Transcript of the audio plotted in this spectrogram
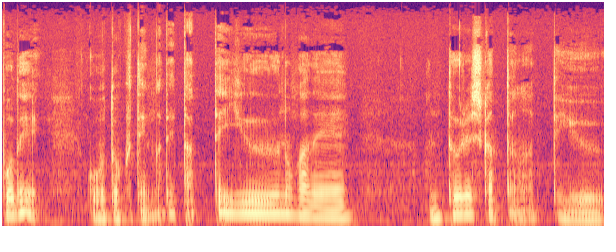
歩で高得点が出たっていうのがね本当嬉しかったなっていう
